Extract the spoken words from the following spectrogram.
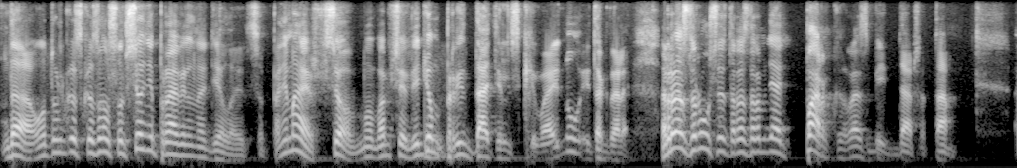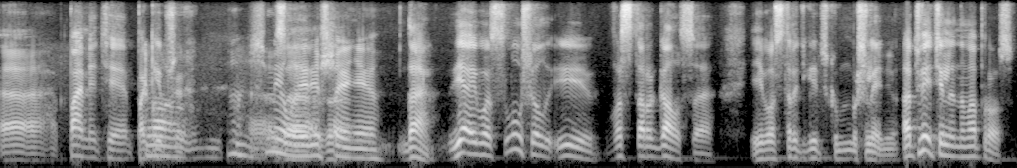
да, он только сказал, что все неправильно делается. Понимаешь, все, мы вообще ведем предательски войну и так далее. Разрушить, разровнять парк, разбить даже там э, памяти погибших. А, Э, Смелое за- решение. Да, я его слушал и восторгался его стратегическому мышлению. Ответили на вопрос.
